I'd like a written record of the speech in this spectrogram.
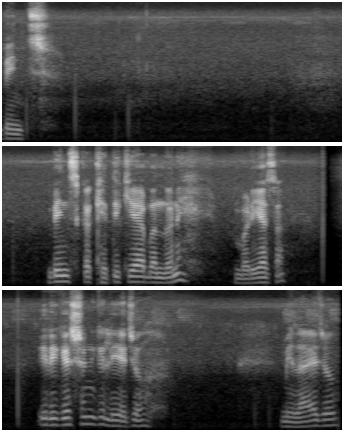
बिंच। बिंच का खेती किया है बंदों ने, बढ़िया सा। इरिगेशन के लिए जो मिला है जो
